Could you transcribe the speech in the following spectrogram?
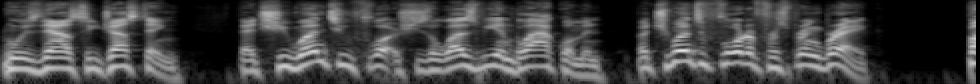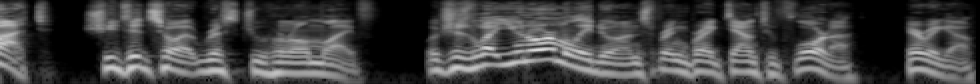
who is now suggesting that she went to Florida. She's a lesbian black woman, but she went to Florida for spring break. But she did so at risk to her own life, which is what you normally do on spring break down to Florida. Here we go.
